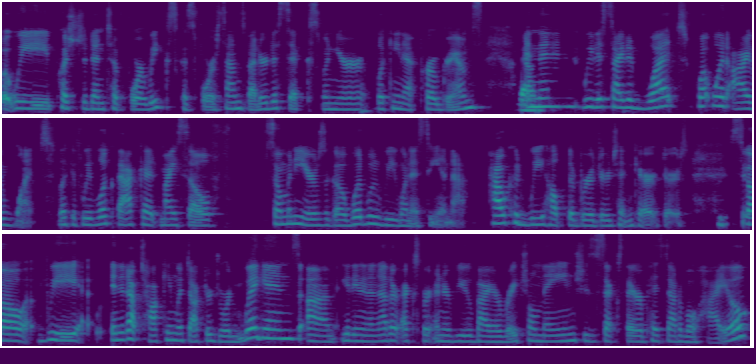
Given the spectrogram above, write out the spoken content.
but we pushed it into four weeks because four sounds better to six when you're looking at programs. Yeah. and then we decided what what would i want? Like if we look back at myself so many years ago what would we want to see in that how could we help the Bridgerton characters? So we ended up talking with Dr. Jordan Wiggins, um, getting another expert interview by a Rachel Maine. She's a sex therapist out of Ohio,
